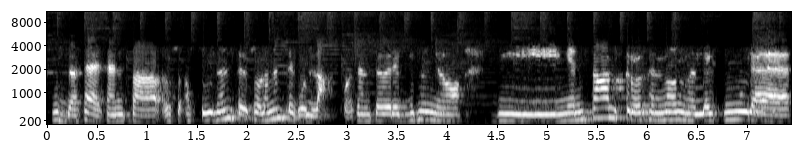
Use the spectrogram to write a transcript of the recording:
su da sé senza assolutamente solamente con l'acqua, senza avere bisogno di nient'altro se non le cure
